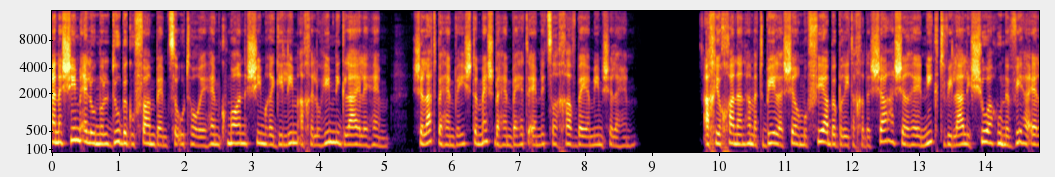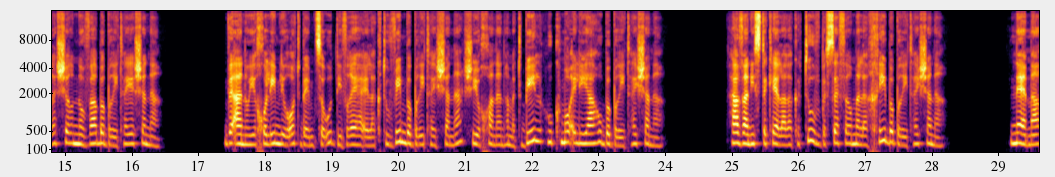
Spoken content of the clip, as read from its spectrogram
אנשים אלו נולדו בגופם באמצעות הוריהם כמו אנשים רגילים, אך אלוהים נגלה אליהם, שלט בהם והשתמש בהם בהתאם לצרכיו בימים שלהם. אך יוחנן המטביל אשר מופיע בברית החדשה, אשר העניק טבילה לישוע, הוא נביא האל אשר נובע בברית הישנה. ואנו יכולים לראות באמצעות דברי האל הכתובים בברית הישנה, שיוחנן המטביל הוא כמו אליהו בברית הישנה. הבה נסתכל על הכתוב בספר מלאכי בברית הישנה. נאמר,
